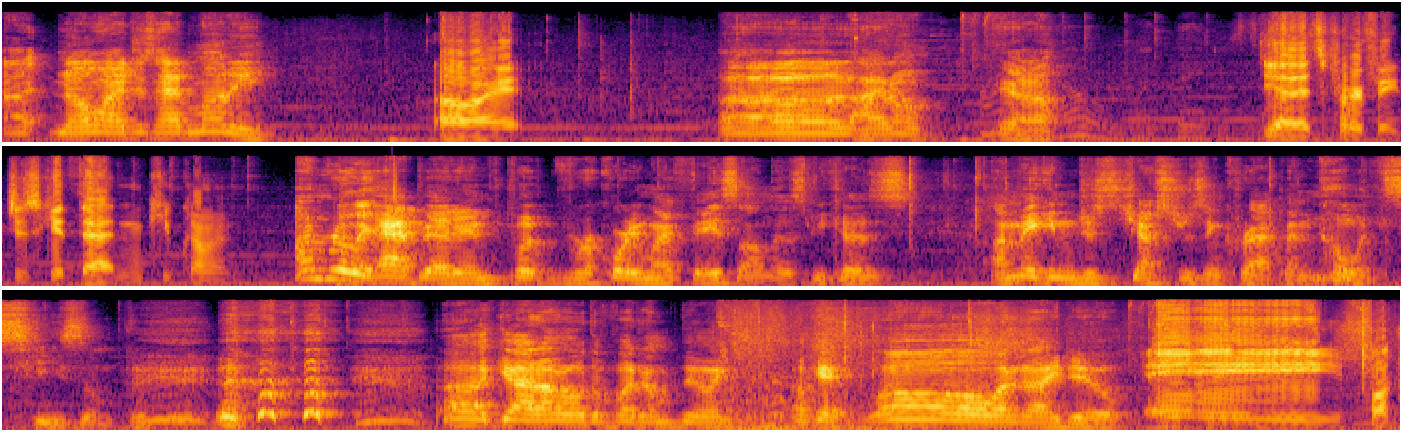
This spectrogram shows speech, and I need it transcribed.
I, no, I just had money. Oh, alright. Uh, I don't. Yeah. Yeah, that's perfect. Just get that and keep coming. I'm really happy I didn't put recording my face on this because I'm making just gestures and crap and no one sees them. oh uh, god, I don't know what the fuck I'm doing. Okay, whoa, what did I do? Hey, fuck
